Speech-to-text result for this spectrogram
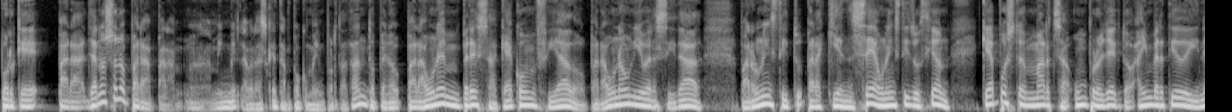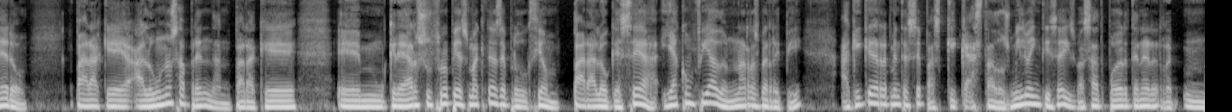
Porque para, ya no solo para, para, a mí la verdad es que tampoco me importa tanto, pero para una empresa que ha confiado, para una universidad, para un instituto, para quien sea, una institución que ha puesto en marcha un proyecto, ha invertido dinero, para que alumnos aprendan, para que eh, crear sus propias máquinas de producción, para lo que sea, y ha confiado en una Raspberry Pi, aquí que de repente sepas que hasta 2026 vas a poder tener mm,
